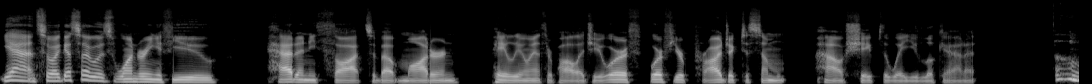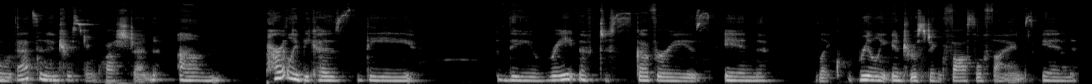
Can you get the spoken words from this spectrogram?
yeah, and so I guess I was wondering if you had any thoughts about modern paleoanthropology or if or if your project has somehow shaped the way you look at it. Oh, that's an interesting question. Um, partly because the the rate of discoveries in like really interesting fossil finds in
